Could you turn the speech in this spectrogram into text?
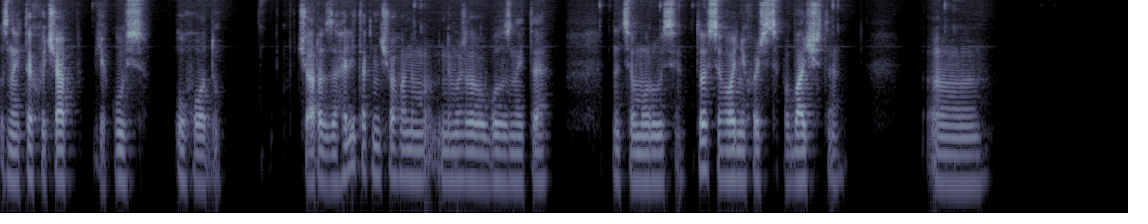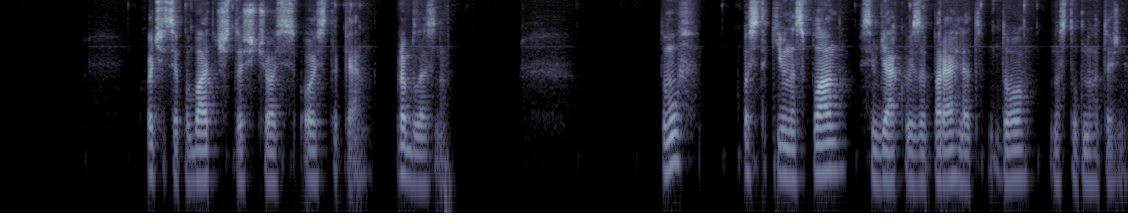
знайти хоча б якусь угоду. Вчора взагалі так нічого нем- неможливо було знайти на цьому русі. То сьогодні хочеться побачити. Е, хочеться побачити щось ось таке приблизно. Тому ось такий в нас план. Всім дякую за перегляд. До наступного тижня.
